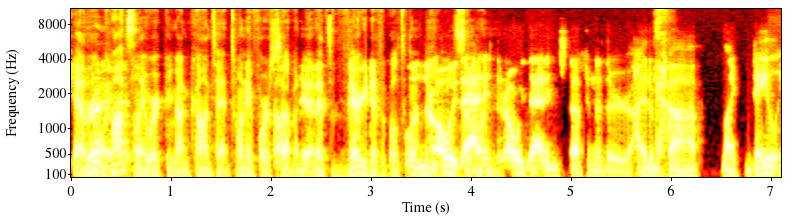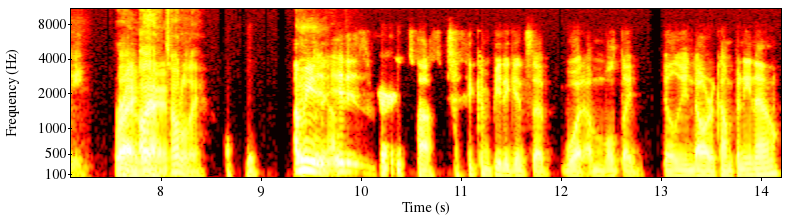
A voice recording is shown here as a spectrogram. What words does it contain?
Yeah, they're Right. constantly working on content 24 seven, yeah. and it's very difficult to. Well, and they're compete with always adding they're always adding stuff into their item Yeah. shop like daily Right, Oh yeah, right. totally. I mean, it- it is very tough to compete against a what a multi-billion dollar company now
